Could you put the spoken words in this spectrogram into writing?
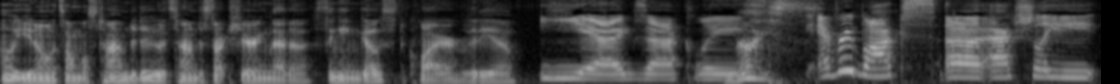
Oh, you know it's almost time to do. It's time to start sharing that uh, singing ghost choir video. Yeah, exactly. Nice. Every box uh, actually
